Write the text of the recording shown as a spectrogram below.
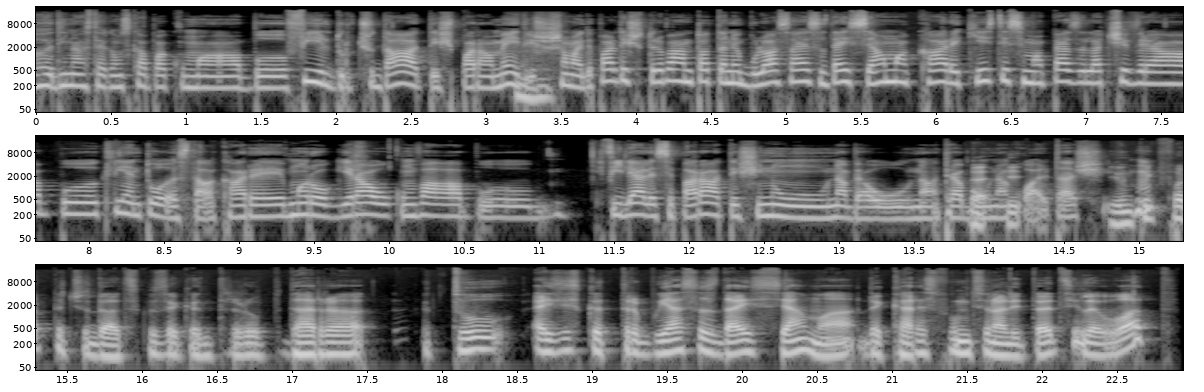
Uh, din astea că îmi scap acum bă, filtruri ciudate și parametri mm. și așa mai departe și trebuia în toată nebuloasa aia să dai seama care chestie se mapează la ce vrea bă, clientul ăsta, care, mă rog, erau cumva bă, filiale separate și nu aveau na, treabă da, una e, cu alta. Și... E un pic hm? foarte ciudat, scuze că întrerup, dar uh, tu ai zis că trebuia să-ți dai seama de care sunt funcționalitățile, what?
